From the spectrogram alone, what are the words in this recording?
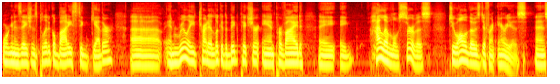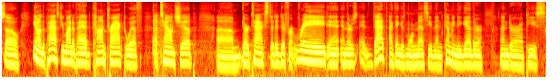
organizations, political bodies together, uh, and really try to look at the big picture and provide a, a high level of service to all of those different areas. And so, you know, in the past, you might have had contract with a township. Um, they're taxed at a different rate, and, and there's and that I think is more messy than coming together under a piece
